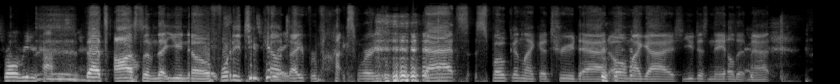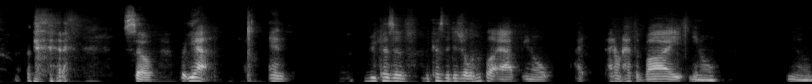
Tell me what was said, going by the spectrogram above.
throw a reader copies in there That's awesome that you know It's- 42 it's count great. diaper box work. That's spoken like a true dad. Oh my gosh, you just nailed it, Matt. so but yeah and because of because the digital hoopla app you know i don't have to buy you know you know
